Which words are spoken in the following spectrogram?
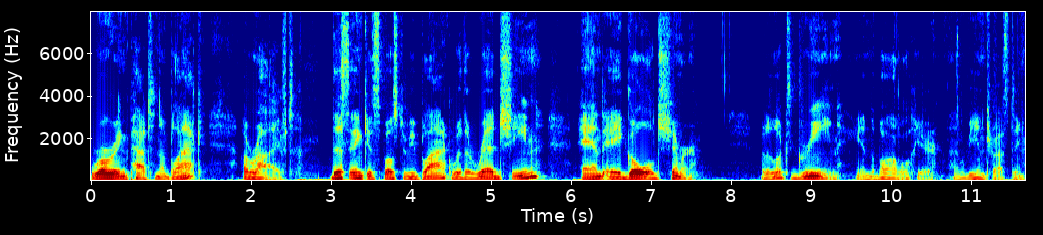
Roaring Patina Black, arrived. This ink is supposed to be black with a red sheen and a gold shimmer. But it looks green in the bottle here. That'll be interesting.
